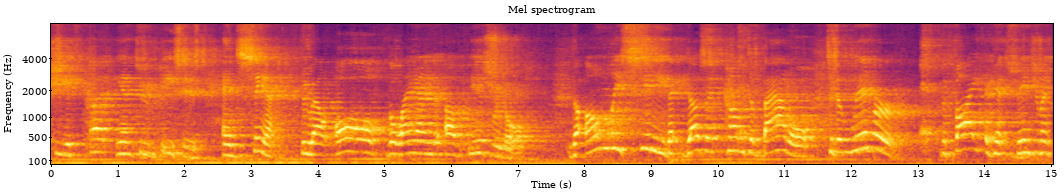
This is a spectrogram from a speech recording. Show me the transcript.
she is cut into pieces and sent throughout all the land of Israel. The only city that doesn't come to battle to deliver the fight against Benjamin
